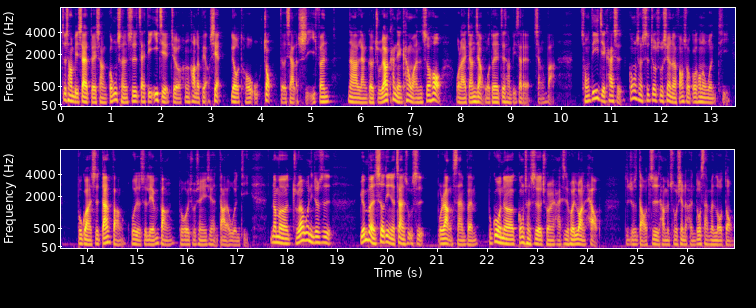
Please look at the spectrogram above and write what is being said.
这场比赛对上工程师，在第一节就有很好的表现，六投五中，得下了十一分。那两个主要看点看完之后，我来讲讲我对这场比赛的想法。从第一节开始，工程师就出现了防守沟通的问题。不管是单防或者是联防，都会出现一些很大的问题。那么主要问题就是，原本设定的战术是不让三分，不过呢，工程师的球员还是会乱 help，这就是导致他们出现了很多三分漏洞。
